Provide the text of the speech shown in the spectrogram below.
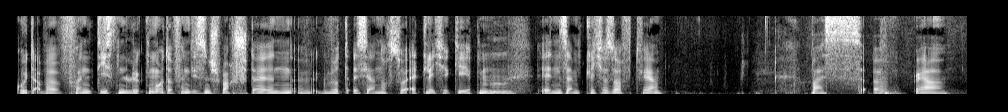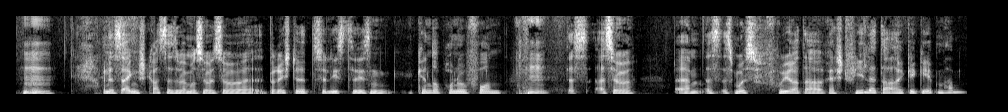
gut, aber von diesen Lücken oder von diesen Schwachstellen äh, wird es ja noch so etliche geben hm. in sämtlicher Software. Was, äh, ja, hm. Und das ist eigentlich krass, also wenn man so, so Berichte zu liest zu diesen Kinderpornoforen, Hm. das, also ähm, es, es muss früher da recht viele da gegeben haben.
